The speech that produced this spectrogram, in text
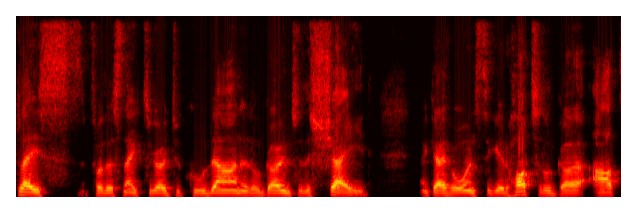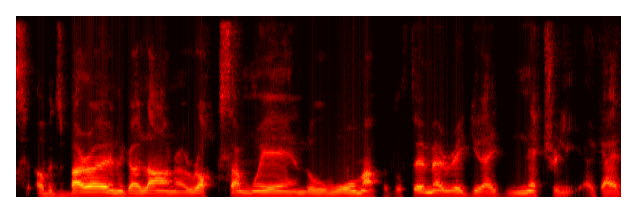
place for the snake to go to cool down. It'll go into the shade. Okay, if it wants to get hot, it'll go out of its burrow and it'll go lie on a rock somewhere and it'll warm up. It'll thermoregulate naturally. Okay,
